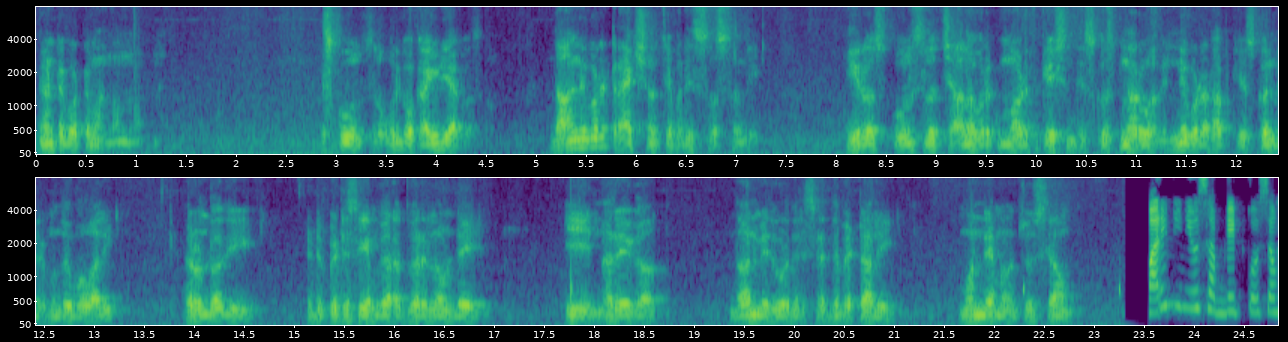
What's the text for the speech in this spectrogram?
గంట కొట్టమని అన్నాం. స్కూల్స్లో ఊరికి ఒక ఐడియా కోసం. దాన్ని కూడా ట్రాక్షన్ వచ్చే పరిస్థితి వస్తుంది. ఈరోజు స్కూల్స్లో చాలా వరకు మోడిఫికేషన్ తీసుకొస్తున్నారు. అవన్నీ కూడా అడాప్ట్ చేసుకొని మీరు ముందుకు పోవాలి. రెండోది డిప్యూటీ సీఎం గారు ఆధ్వర్యంలో ఉండే ఈ నరేగా దాని మీద కూడా మీరు శ్రద్ధ పెట్టాలి. మొన్నే మనం చూసాం. మరిన్ని న్యూస్ అప్డేట్ కోసం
